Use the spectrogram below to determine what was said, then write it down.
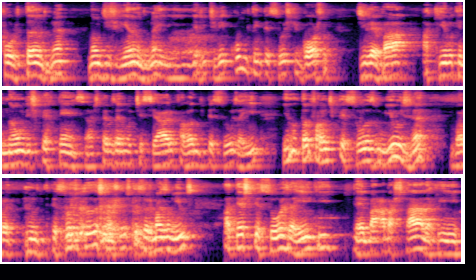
furtando, né, não desviando. Né, e a gente vê como tem pessoas que gostam de levar aquilo que não lhes pertence. Nós temos aí um noticiário falando de pessoas aí, e não estamos falando de pessoas humildes, né? Embora pessoas de todas as classes, as pessoas mais humildes, até as pessoas aí que é, abastadas, que,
